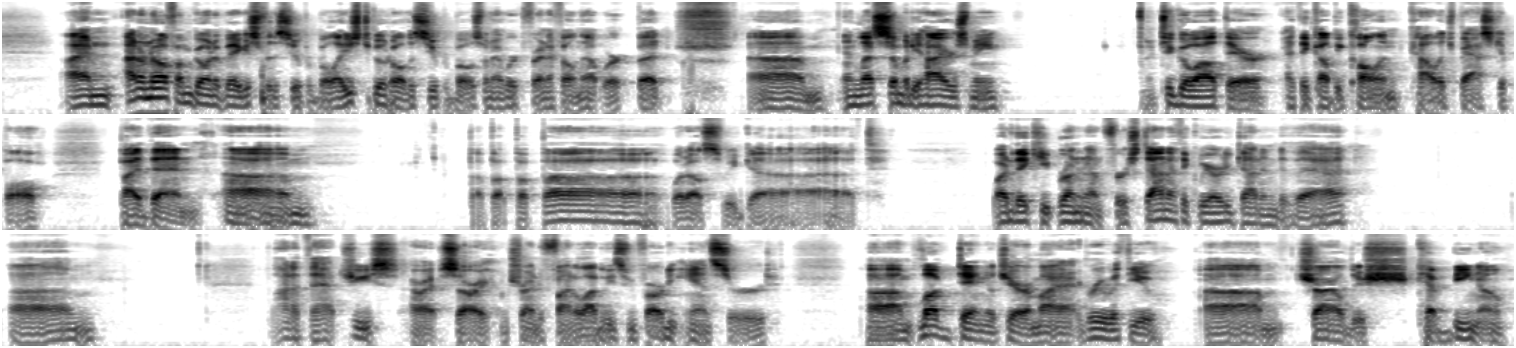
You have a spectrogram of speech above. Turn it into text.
I'm I don't know if I'm going to Vegas for the Super Bowl. I used to go to all the Super Bowls when I worked for NFL Network, but um, unless somebody hires me to go out there, I think I'll be calling college basketball by then. Um, ba, ba, ba, what else we got? Why do they keep running on first down? I think we already got into that. Um, a lot of that. Jeez. All right. Sorry. I'm trying to find a lot of these we've already answered. Um, love Daniel Jeremiah. I agree with you. Um, childish Kevino.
